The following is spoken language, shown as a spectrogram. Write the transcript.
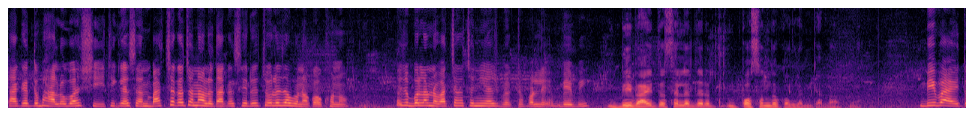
তাকে তো ভালোবাসি ঠিক আছে? বাচ্চা কাচ্চা না হলে তাকে ছেড়ে চলে যাব না কখনো। ওই যে বললাম না বাচ্চা কাচ্চা নিয়ে আসবে একটা পারলে বেবি বিবাহিত ছেলেদের পছন্দ করলেন কেন আপনি? বিবাহিত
